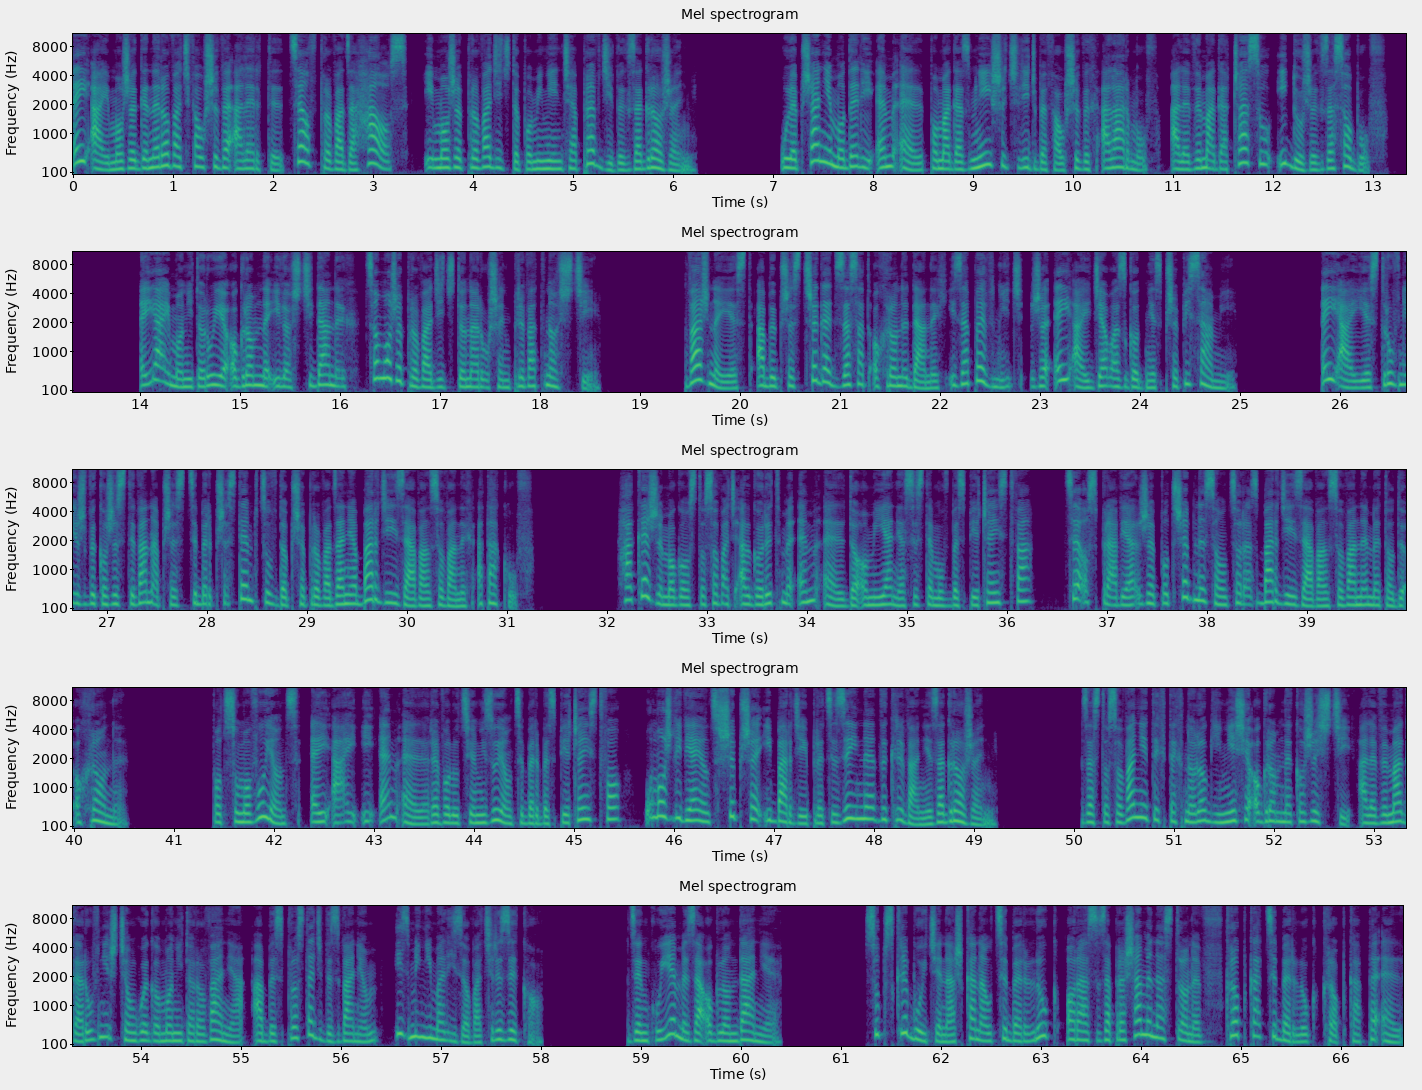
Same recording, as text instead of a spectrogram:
AI może generować fałszywe alerty, co wprowadza chaos i może prowadzić do pominięcia prawdziwych zagrożeń. Ulepszanie modeli ML pomaga zmniejszyć liczbę fałszywych alarmów, ale wymaga czasu i dużych zasobów. AI monitoruje ogromne ilości danych, co może prowadzić do naruszeń prywatności. Ważne jest, aby przestrzegać zasad ochrony danych i zapewnić, że AI działa zgodnie z przepisami. AI jest również wykorzystywana przez cyberprzestępców do przeprowadzania bardziej zaawansowanych ataków. Hakerzy mogą stosować algorytmy ML do omijania systemów bezpieczeństwa, co sprawia, że potrzebne są coraz bardziej zaawansowane metody ochrony. Podsumowując, AI i ML rewolucjonizują cyberbezpieczeństwo, umożliwiając szybsze i bardziej precyzyjne wykrywanie zagrożeń. Zastosowanie tych technologii niesie ogromne korzyści, ale wymaga również ciągłego monitorowania, aby sprostać wyzwaniom i zminimalizować ryzyko. Dziękujemy za oglądanie. Subskrybujcie nasz kanał Cyberlook oraz zapraszamy na stronę www.cyberlook.pl.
